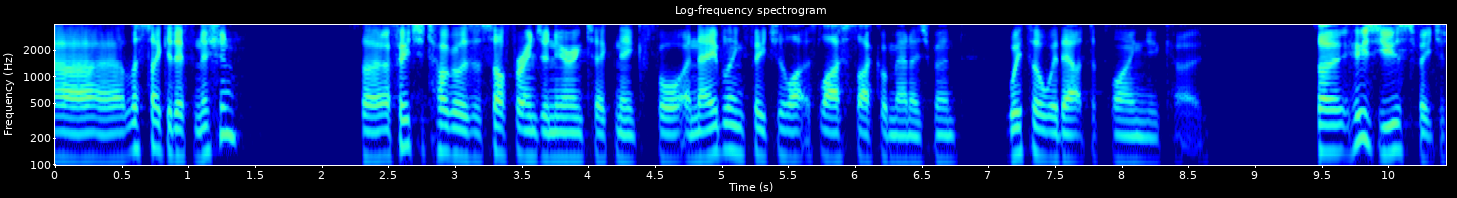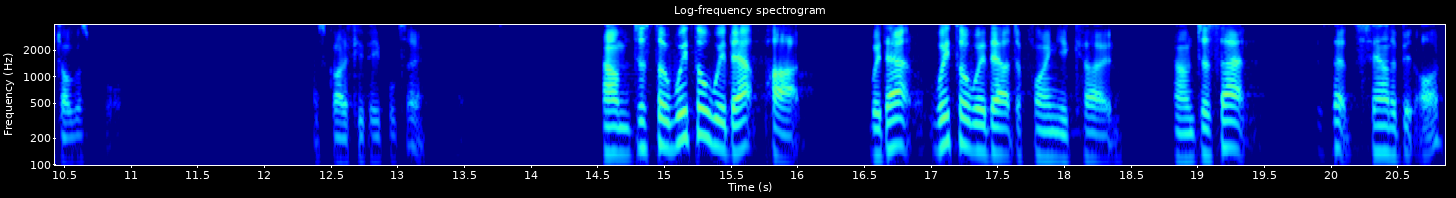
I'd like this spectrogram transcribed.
Uh, let's take a definition. So a feature toggle is a software engineering technique for enabling feature lifecycle management with or without deploying new code. So who's used feature toggles before? That's quite a few people too. Um, does the with or without part, without, with or without deploying your code, um, does, that, does that sound a bit odd?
